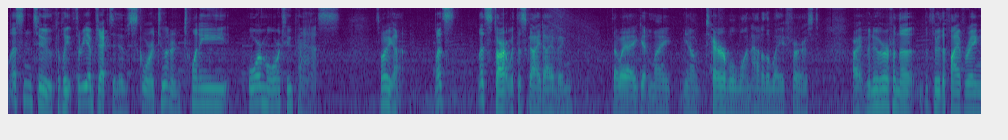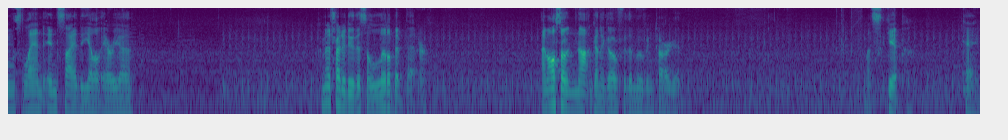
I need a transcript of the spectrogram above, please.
lesson 2. Complete three objectives. Score 220 or more to pass. So what do we got? Let's let's start with the skydiving. That way I get my, you know, terrible one out of the way first. Alright, maneuver from the through the five rings, land inside the yellow area. I'm going to try to do this a little bit better. I'm also not going to go for the moving target. Let's skip. Okay,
